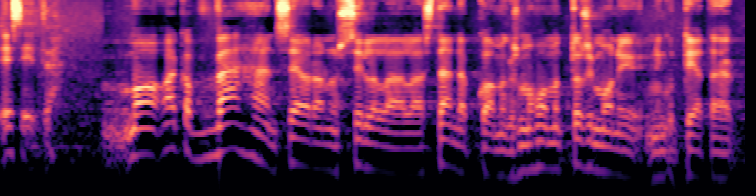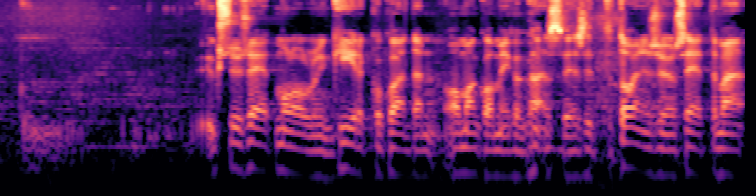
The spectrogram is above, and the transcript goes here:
esiintyä? Mä oon aika vähän seurannut sillä lailla stand-up-komikossa. Mä huomaan, että tosi moni niin tietää yksi syy se, että mulla on ollut niin kiire koko ajan tämän oman komikan kanssa ja sitten toinen syy on se, että mä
